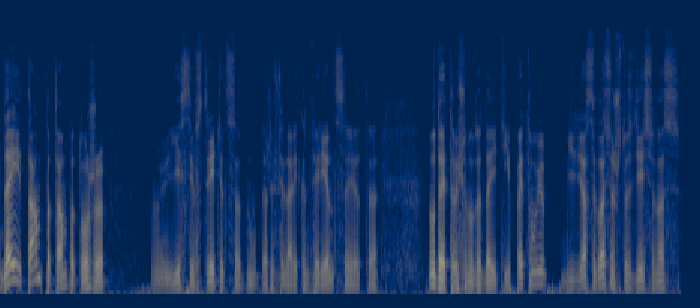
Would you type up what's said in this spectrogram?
Да и Тампа, Тампа тоже, э, если встретиться, ну, даже в финале конференции, это ну, до этого еще надо дойти. Поэтому я, я согласен, что здесь у нас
